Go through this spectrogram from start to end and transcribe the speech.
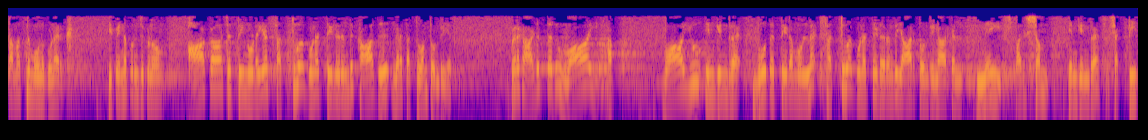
தமஸ்னு மூணு குணம் இருக்கு. இப்ப என்ன புரிஞ்சுக்கணும்? ஆகாசத்தினுடைய சத்துவ குணத்திலிருந்து காதுங்கிற தத்துவம் தோன்றியது. பிறகு அடுத்தது வாய் வாயு என்கின்ற பூதத்திடமுள்ள சத்துவ குணத்திலிருந்து யார் தோன்றினார்கள்? மெய் ஸ்பர்ஷம் என்கின்ற சக்தி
